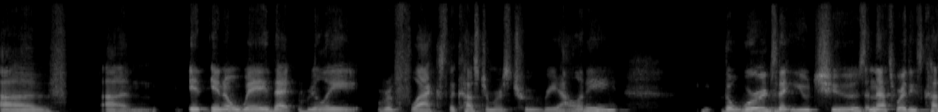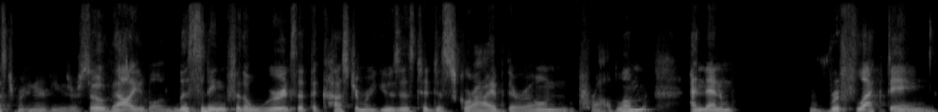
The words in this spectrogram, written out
of um, it, in a way that really reflects the customer's true reality the words that you choose, and that's where these customer interviews are so valuable, listening for the words that the customer uses to describe their own problem, and then reflecting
